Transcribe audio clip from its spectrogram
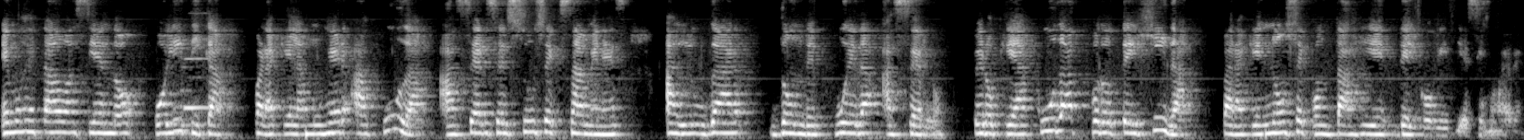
hemos estado haciendo política para que la mujer acuda a hacerse sus exámenes al lugar donde pueda hacerlo, pero que acuda protegida para que no se contagie del COVID-19.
